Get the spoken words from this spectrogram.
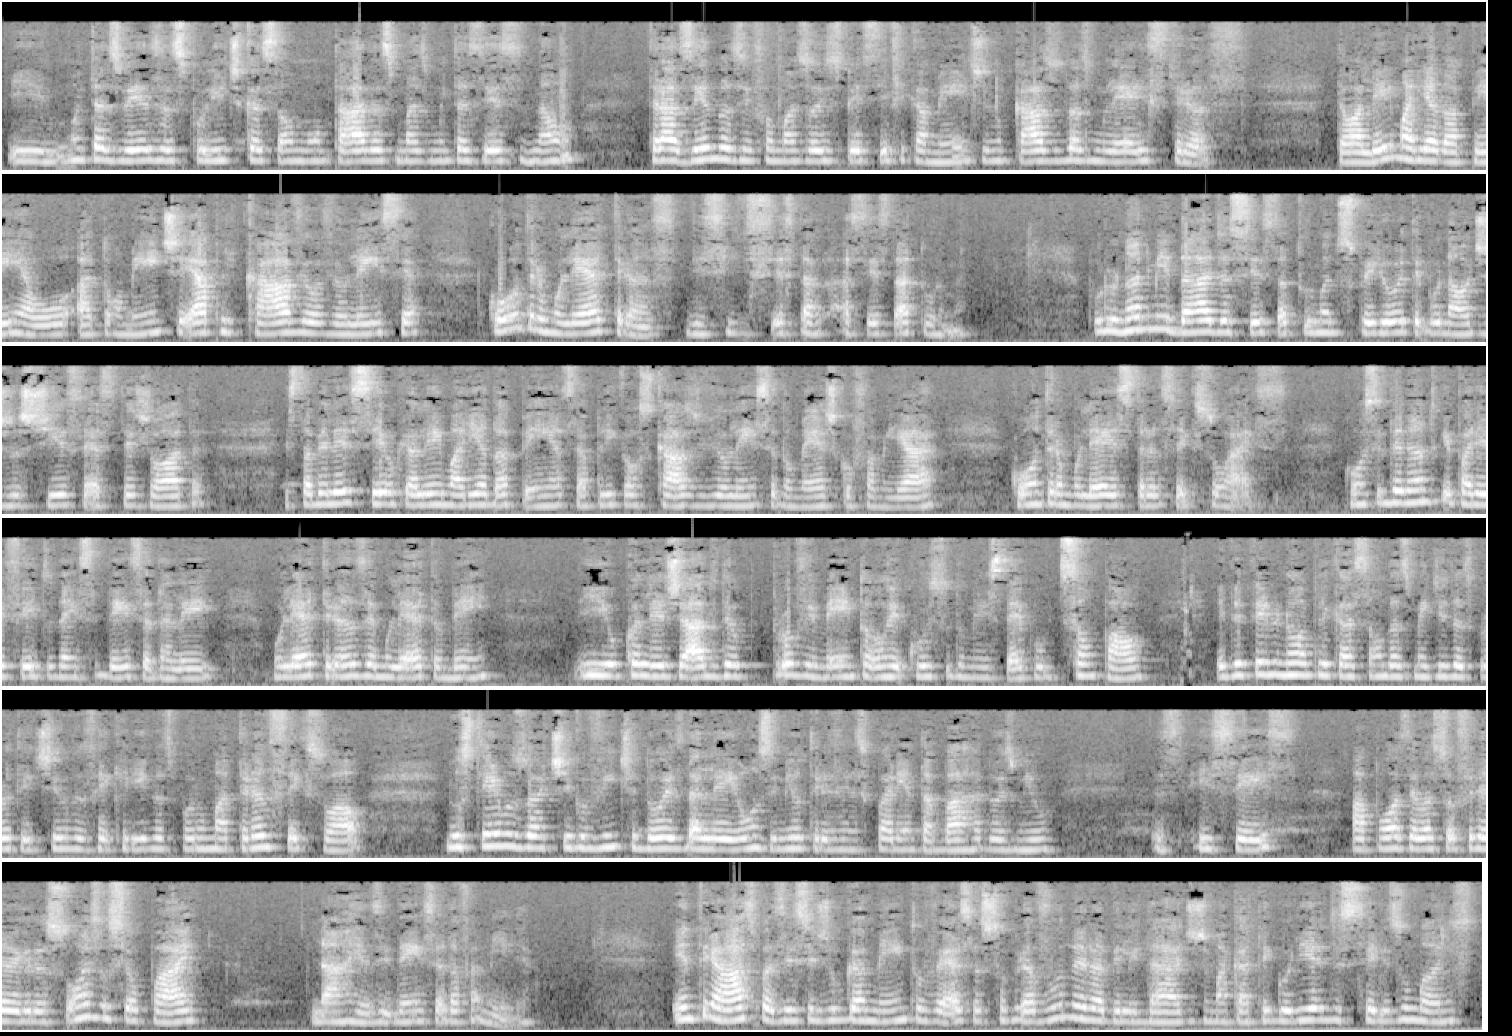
E muitas vezes as políticas são montadas, mas muitas vezes não trazendo as informações especificamente no caso das mulheres trans. Então, a Lei Maria da Penha, atualmente, é aplicável à violência contra a mulher trans, decide sexta, a sexta turma. Por unanimidade, a sexta turma do Superior Tribunal de Justiça, STJ, estabeleceu que a Lei Maria da Penha se aplica aos casos de violência doméstica ou familiar contra mulheres transexuais, considerando que, para efeito da incidência da lei, mulher trans é mulher também, e o colegiado deu provimento ao recurso do Ministério Público de São Paulo e determinou a aplicação das medidas protetivas requeridas por uma transexual nos termos do artigo 22 da Lei 11.340-2006, após ela sofrer agressões do seu pai na residência da família. Entre aspas, esse julgamento versa sobre a vulnerabilidade de uma categoria de seres humanos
